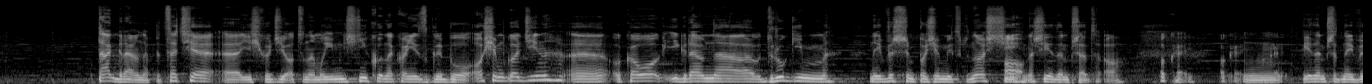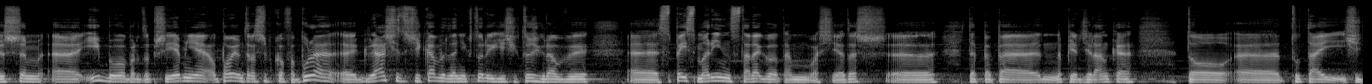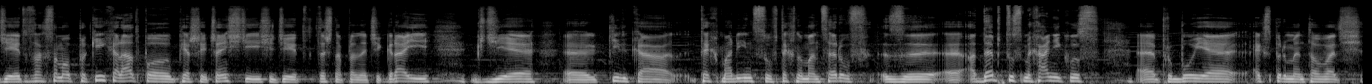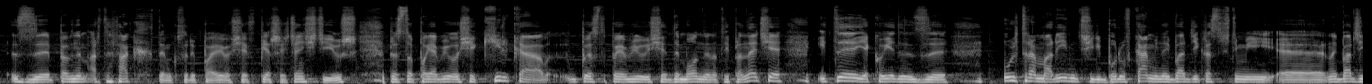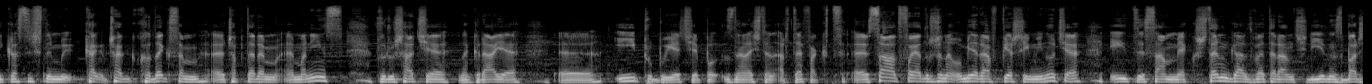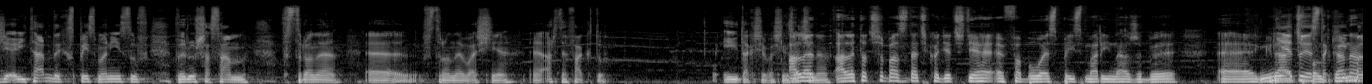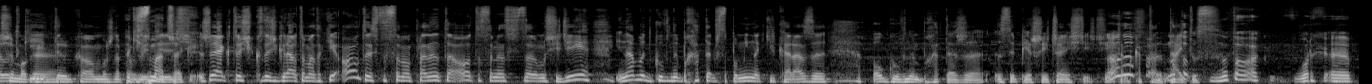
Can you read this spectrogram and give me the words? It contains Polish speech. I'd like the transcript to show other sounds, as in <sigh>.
Tak, grałem na PC. E, jeśli chodzi o to, na moim liczniku na koniec gry było 8 godzin e, około i grałem na drugim najwyższym poziomie trudności, o. nasz jeden przed, o. Okej. Okay. Okay, mm, okay. Jeden przed najwyższym e, i było bardzo przyjemnie. Opowiem teraz szybko o fabule. E, gra się, co ciekawe dla niektórych, jeśli ktoś grał w e, Space Marine starego, tam właśnie też e, TPP na pierdzielankę, to e, tutaj się dzieje to tak samo po kilka lat po pierwszej części się dzieje to też na planecie Grai, gdzie e, kilka techmarinców, technomancerów z e, Adeptus Mechanicus e, próbuje eksperymentować z pewnym artefaktem, który pojawił się w pierwszej części już. Przez to pojawiło się kilka, przez to pojawiły się demony na tej planecie i ty jako jeden z Ultramarin, czyli borówkami najbardziej klasycznymi, e, najbardziej klasycznym kodeksem, e, chapterem e, Manins, wyruszacie na graję e, i próbujecie znaleźć ten artefakt. Cała twoja drużyna umiera w pierwszej minucie i ty sam, jak Stengard, weteran, czyli jeden z bardziej elitarnych Space Marinesów, wyrusza sam w stronę, w stronę właśnie artefaktu. I tak się właśnie ale, zaczyna. Ale to trzeba zdać koniecznie fabułę Space Marina, żeby e, Nie, to jest taki malutki, mogę... tylko można taki powiedzieć, smaczek. że jak ktoś, ktoś grał, to ma takie, o, to jest ta sama planeta, o, to samo, samo się dzieje i nawet główny bohater wspomina kilka razy o głównym bohaterze z pierwszej części, czyli no, no, kapitan no Titus. To, no to War, e,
